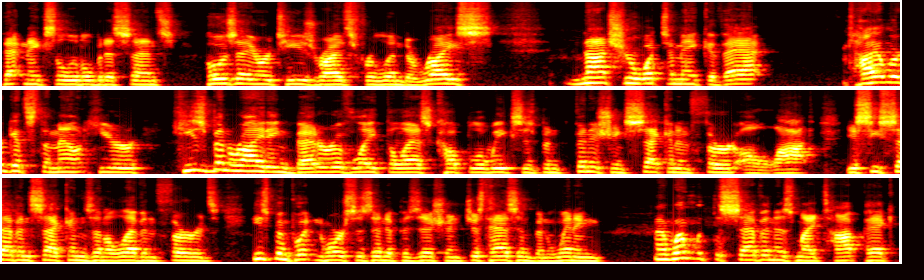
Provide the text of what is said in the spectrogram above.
That makes a little bit of sense. Jose Ortiz rides for Linda Rice. Not sure what to make of that. Tyler gets the mount here. He's been riding better of late the last couple of weeks, has been finishing second and third a lot. You see seven seconds and 11 thirds. He's been putting horses into position, just hasn't been winning. I went with the seven as my top pick.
